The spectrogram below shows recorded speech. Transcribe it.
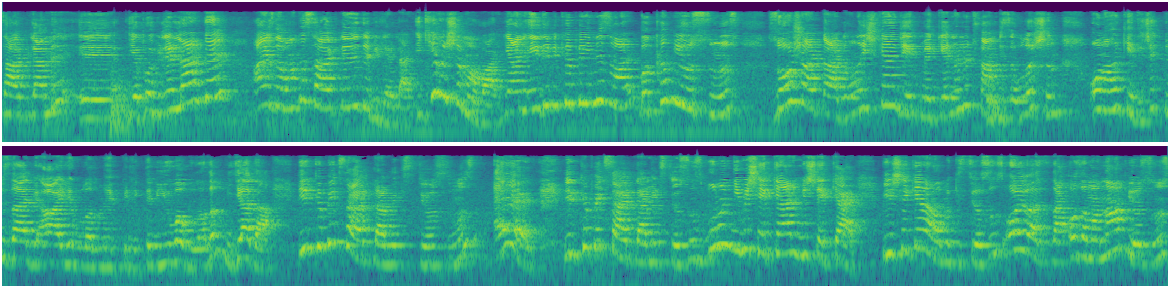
Sahiplenme e, yapabilirler de aynı zamanda sahiplenebilirler. İki aşama var. Yani evde bir köpeğiniz var, bakamıyorsunuz. Zor şartlarda ona işkence etmek yerine lütfen bize ulaşın. Ona hak edecek güzel bir aile bulalım hep birlikte, bir yuva bulalım. Ya da bir köpek sahiplenmek istiyorsunuz. Evet, bir köpek sahiplenmek istiyorsunuz. Bunun gibi şeker mi şeker? Bir şeker almak istiyorsunuz. O o zaman ne yapıyorsunuz?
